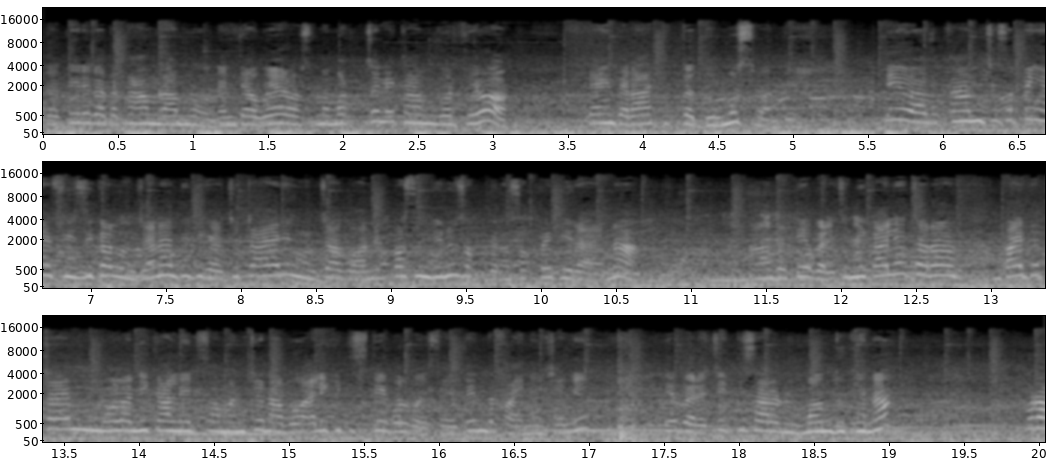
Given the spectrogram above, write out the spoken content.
अन्त त्यसले गर्दा काम राम्रो हुँदैन। त्यहाँ वेयर हाउसमा मजाले काम गर्थ्यो। हो त्यहाँदेखि त राति त धुर्मुस भन्थ्यो। त्यही हो अब काम चाहिँ सबै यहाँ फिजिकल हुन्छ होइन? त्यतिखेर चाहिँ टायरिङ हुन्छ। अब हन्ड्रेड पर्सेन्ट दिनु सक्दैन सबैतिर होइन? अन्त त्यो भएर चाहिँ निकाल्यो। तर बाई द टाइम मलाई निकाल्नेसम्म चाहिँ अब अलिकति स्टेबल भइसकेको थियो नि त फाइनेन्सियली त्यो भएर चाहिँ यति साह्रो मन दुखेन। पुरा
